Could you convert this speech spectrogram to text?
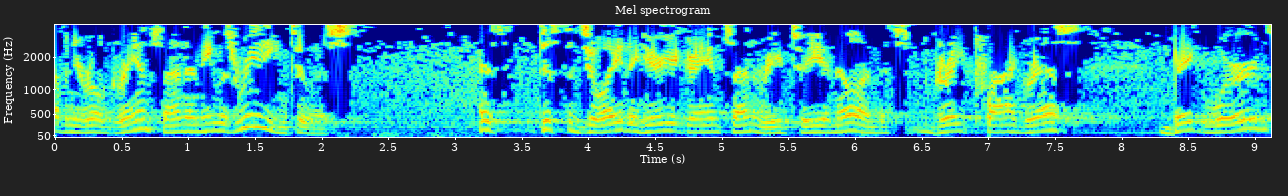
seven year old grandson, and he was reading to us. It's just a joy to hear your grandson read to you, you know, and it's great progress. Big words.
